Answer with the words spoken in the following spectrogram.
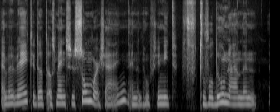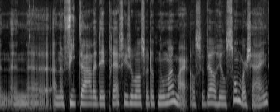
En we weten dat als mensen somber zijn, en dan hoeven ze niet te voldoen aan een, een, een aan een vitale depressie, zoals we dat noemen, maar als ze wel heel somber zijn,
